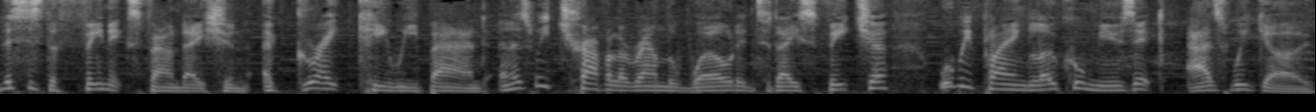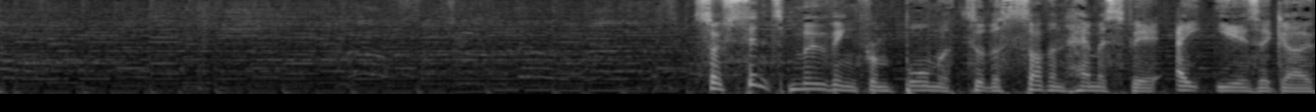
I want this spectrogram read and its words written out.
This is the Phoenix Foundation, a great Kiwi band, and as we travel around the world in today's feature, we'll be playing local music as we go. So, since moving from Bournemouth to the Southern Hemisphere eight years ago,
